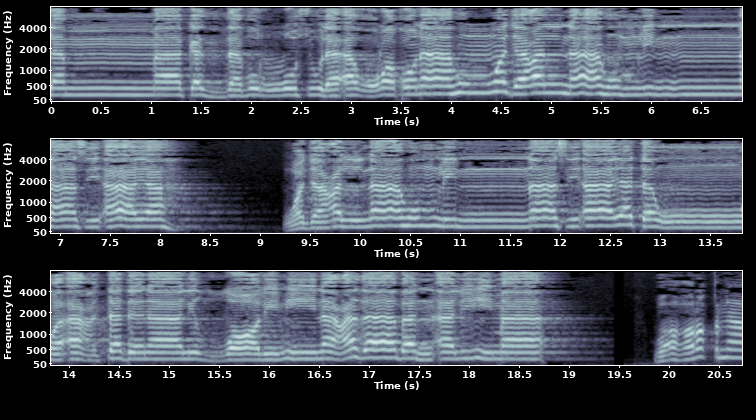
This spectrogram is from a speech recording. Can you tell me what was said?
لما كذبوا الرسل أغرقناهم وجعلناهم للناس آية وجعلناهم للناس آية وأعتدنا للظالمين عذابا اليما. وأغرقنا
